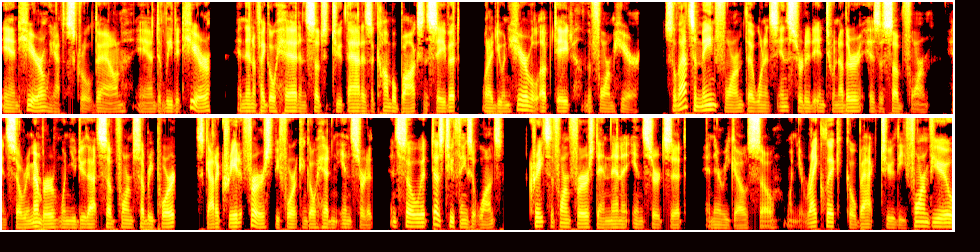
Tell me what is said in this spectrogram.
and here we have to scroll down and delete it here. And then if I go ahead and substitute that as a combo box and save it, what I do in here will update the form here. So that's a main form that when it's inserted into another is a subform. And so remember, when you do that subform subreport, it's got to create it first before it can go ahead and insert it. And so it does two things at once. Creates the form first and then it inserts it. And there we go. So when you right click, go back to the form view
